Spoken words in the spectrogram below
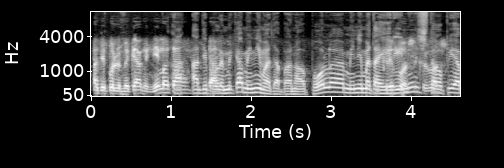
Αντιπολεμικά μηνύματα. Α, αντιπολεμικά μηνύματα πάνω απ' όλα, μηνύματα ειρήνης, τα οποία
